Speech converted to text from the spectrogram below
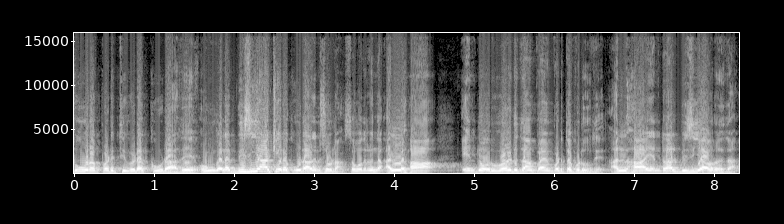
தூரப்படுத்தி விடக்கூடாது. உங்களை பிஸியாக்கிடக்கூடாதுன்னு சொல்கிறான் சகோதரர் இந்த அல்ஹா என்ற ஒரு வேர்டு தான் பயன்படுத்தப்படுவது. அல்ஹா என்றால் பிஸியாகிறது தான்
